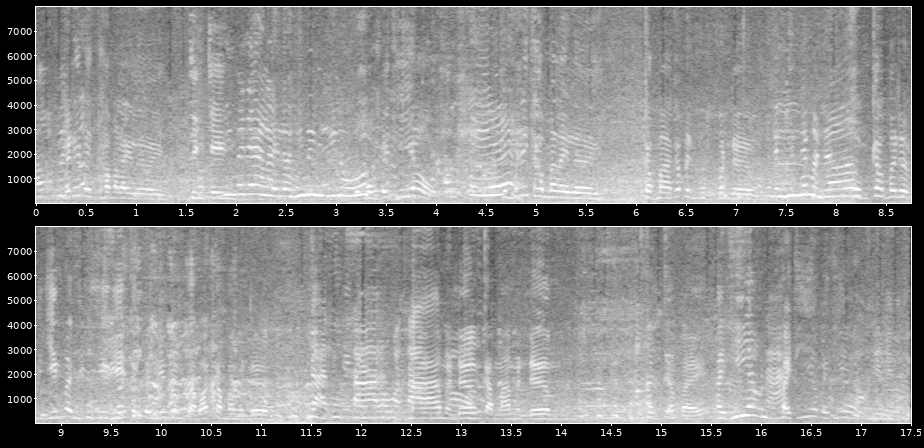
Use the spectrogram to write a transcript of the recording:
เอาไม่ ไม่ได้ไปทำอะไรเลย จริง พี่ไม่ได้อะไรเลยพี่ไม่มีพี่รู้ๆผมไปเที่ยว โอเคผมไม่ได้ทำอะไรเลย กลับมาก็เป็นผมคนเดิมยังยิ้มได้เหมือนเดิมผมกลับมาเดิมยิ้มอะอย่างนี้จะเป็นนิดนึงแต่ว่ากลับมาเหมือนเดิม อย่าดูตาเราอะตาเหมือนเดิมกลับมาเหมือนเดิม จะไปไปเที่ยวนะ ไปเที่ยวไปเที่ยวโอเคโอเค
